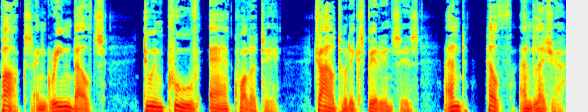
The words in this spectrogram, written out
parks, and green belts to improve air quality, childhood experiences, and health and leisure.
